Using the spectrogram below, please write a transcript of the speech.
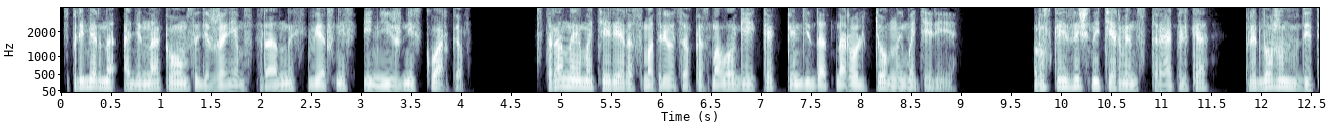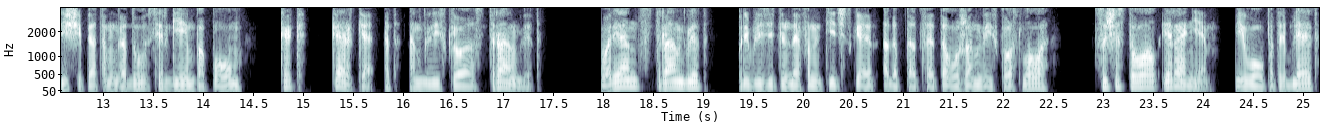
с примерно одинаковым содержанием странных верхних и нижних кварков. Странная материя рассматривается в космологии как кандидат на роль темной материи. Русскоязычный термин «страпелька» предложен в 2005 году Сергеем Поповым как калька от английского stranglet. Вариант stranglet, приблизительная фонетическая адаптация того же английского слова, существовал и ранее. Его употребляют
